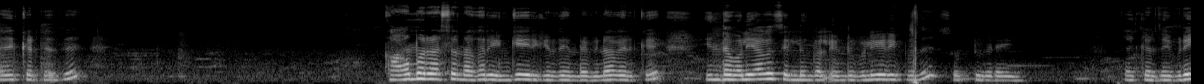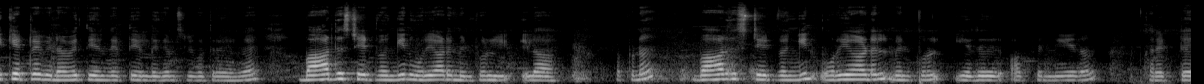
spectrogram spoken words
அதுக்கடுத்தது காமராசர் நகர் எங்கே இருக்கிறது என்ற வினாவிற்கு இந்த வழியாக செல்லுங்கள் என்று வெளியடிப்பது சொட்டு விடை. அதுக்கடுத்து விடைக்கேற்ற வினாவை தேர்ந்தெடுத்து எழுதுகன்னு சொல்லி கொடுத்துருக்காங்க. பாரத ஸ்டேட் வங்கியின் உரையாடும் மென்பொருள் இலா. அப்படின்னா பாரத ஸ்டேட் வங்கியின் உரையாடல் மென்பொருள் எது? ஆப்ஷன் ஏ தான் கரெக்டு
